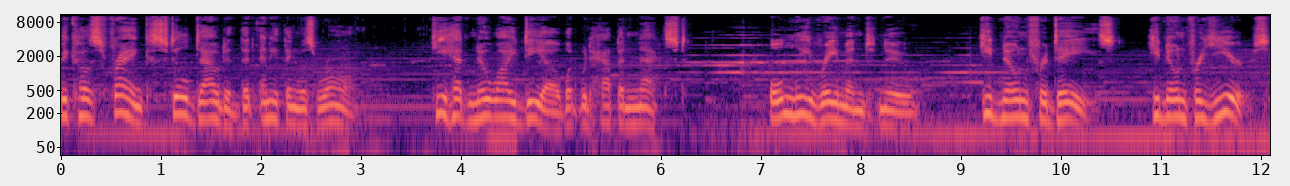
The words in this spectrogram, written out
Because Frank still doubted that anything was wrong. He had no idea what would happen next. Only Raymond knew. He'd known for days. He'd known for years.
